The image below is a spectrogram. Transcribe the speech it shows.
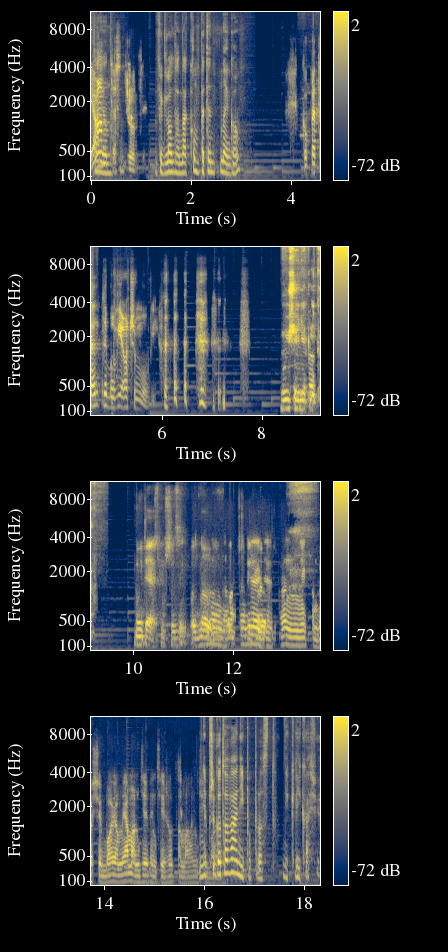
ja mam test trudny. Wygląda na kompetentnego. Kompetentny, bo wie o czym mówi. Mój się nie klika. Mój też, muszę od nowa. No, no, nie chcą, bo się boją. Ja mam 9 i rzucam, a oni Nieprzygotowani po prostu. Nie klika się.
